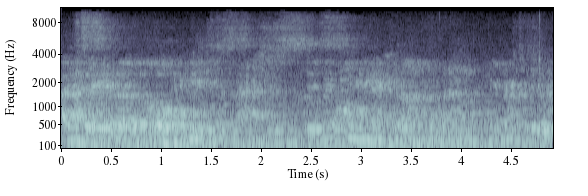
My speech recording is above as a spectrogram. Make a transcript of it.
I'd say the, the whole community smash is, is the only thing I've done for them in particular.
